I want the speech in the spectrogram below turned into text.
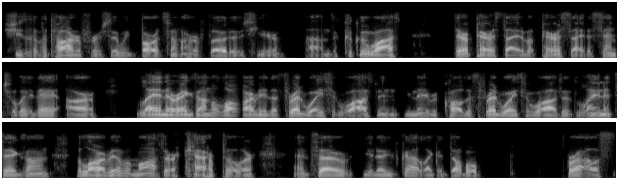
she's a photographer, so we borrowed some of her photos here. Um, the cuckoo wasp they're a parasite of a parasite. Essentially, they are laying their eggs on the larvae of the thread-waisted wasp, and you may recall the thread-waisted wasp is laying its eggs on the larvae of a moth or a caterpillar, and so you know you've got like a double paralysis,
